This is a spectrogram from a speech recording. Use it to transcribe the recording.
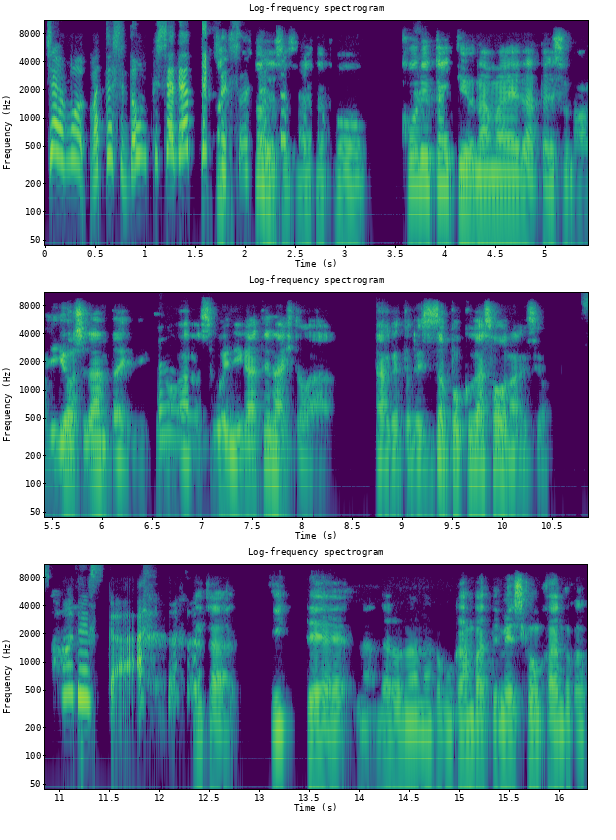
じゃあもう私、ドンピシャであってるんですね。そうです。なんかこう、交流会っていう名前だったり、その異業種団体に行くのがすごい苦手な人がターゲットで、実は僕がそうなんですよ。そうですか。なんか、行って、なんだろうな、なんかもう頑張って名刺交換とか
